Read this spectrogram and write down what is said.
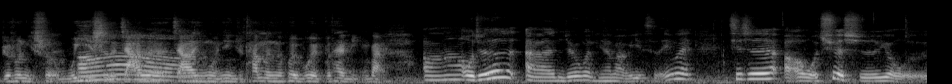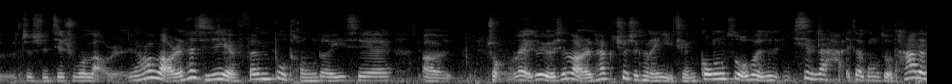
比如说你是无意识的加了、啊加了英文进去，他们会不会不太明白？啊，我觉得呃，你这个问题还蛮有意思的，因为其实呃，我确实有就是接触过老人，然后老人他其实也分不同的一些呃种类，就有些老人他确实可能以前工作或者是现在还在工作，他的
